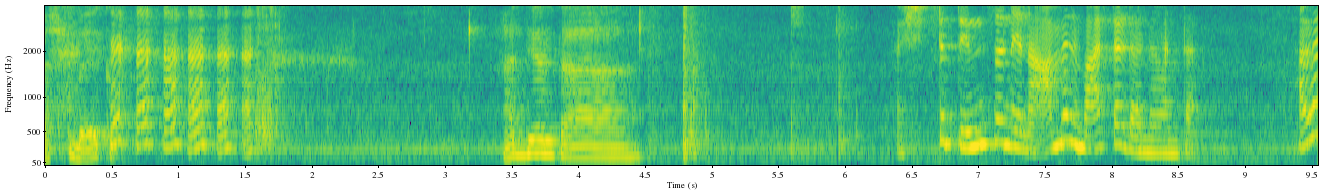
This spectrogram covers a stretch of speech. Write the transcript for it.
ಅಷ್ಟು ಬೇಕು ಅದ್ಯಂತ ಅಷ್ಟು ತಿನ್ಸು ನೀನು ಆಮೇಲೆ ಮಾತಾಡೋಣ ಅಂತ. ಅಲ್ಲ?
